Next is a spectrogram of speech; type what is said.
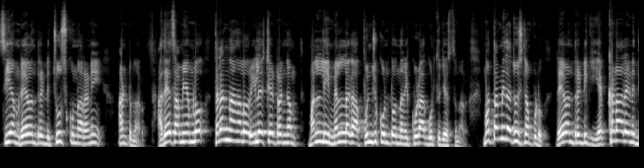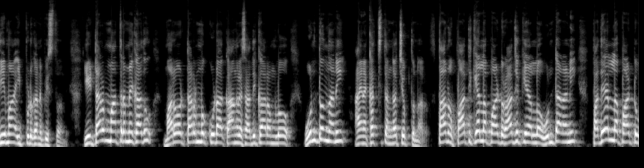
సీఎం రేవంత్ రెడ్డి చూసుకున్నారని అంటున్నారు. అదే సమయంలో తెలంగాణలో రియల్ ఎస్టేట్ రంగం మళ్ళీ మెల్లగా పుంజుకుంటోందని కూడా గుర్తు చేస్తున్నారు. మొత్తం మీద చూసినప్పుడు రేవంత్ రెడ్డికి ఎక్కడా లేని ధీమా ఇప్పుడు కనిపిస్తోంది. ఈ టర్మ్ మాత్రమే కాదు మరో టర్మ్ కూడా కాంగ్రెస్ అధికారంలో ఉంటుందని ఆయన ఖచ్చితంగా చెప్తున్నారు. తాను పాతికేళ్ళ పాటు రాజకీయాల్లో ఉంటానని పదేళ్ళ పాటు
